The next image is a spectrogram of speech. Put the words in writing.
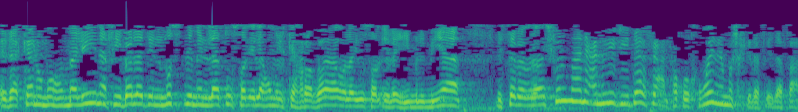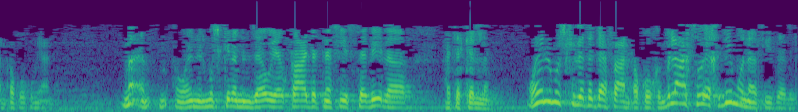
إذا كانوا مهملين في بلد مسلم لا توصل إليهم الكهرباء ولا يوصل إليهم المياه لسبب شو المانع أنه يجي يدافع عن حقوقهم؟ وين المشكلة في إدافع عن حقوقهم يعني؟ ما وين المشكلة من زاوية قاعدة نفي السبيل؟ أتكلم. وين المشكلة تدافع عن حقوقهم؟ بالعكس هو يخدمنا في ذلك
